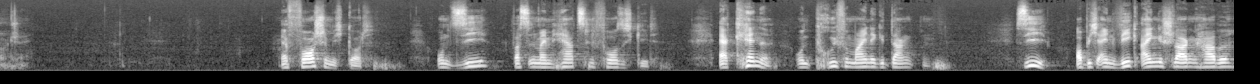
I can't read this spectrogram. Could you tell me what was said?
Okay. Erforsche mich, Gott, und sieh, was in meinem Herzen vor sich geht. Erkenne und prüfe meine Gedanken. Sieh, ob ich einen Weg eingeschlagen habe,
